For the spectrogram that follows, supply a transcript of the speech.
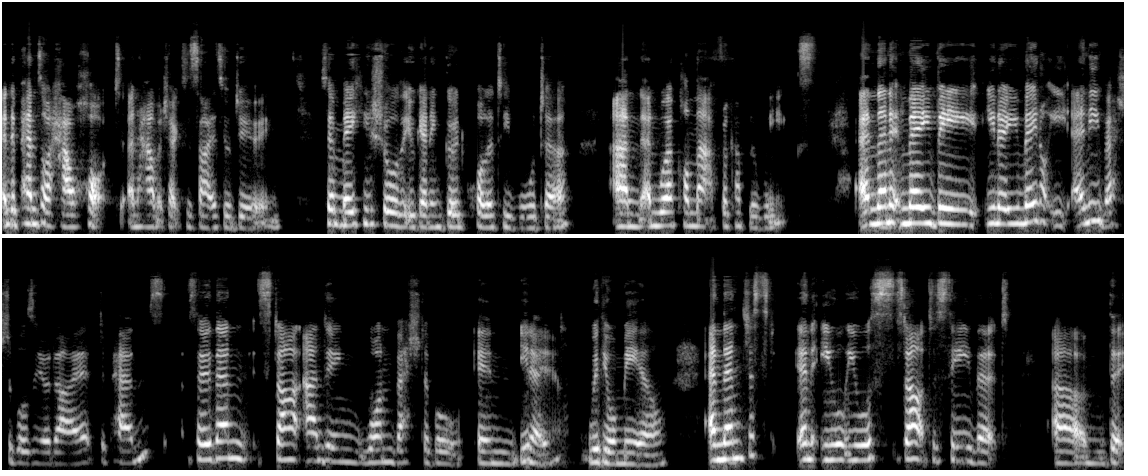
and depends on how hot and how much exercise you're doing. So making sure that you're getting good quality water and and work on that for a couple of weeks. And then it may be, you know, you may not eat any vegetables in your diet, depends so then start adding one vegetable in you know yeah. with your meal and then just and you will you will start to see that um, that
